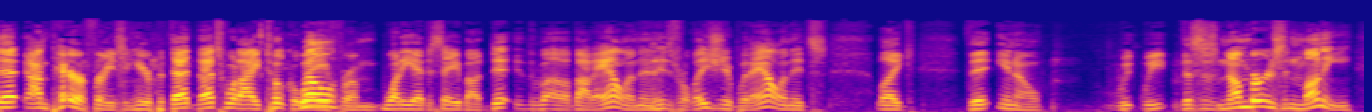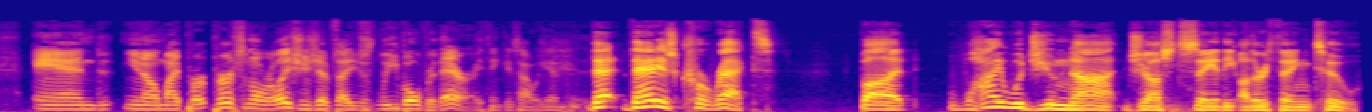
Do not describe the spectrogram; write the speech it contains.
that. I'm paraphrasing here, but that that's what I took away Well- from what he had to say about about Allen and his relationship with Allen. It's like that, you know we, we this is numbers and money and you know my per- personal relationships i just leave over there i think is how he ended it That that is correct, but why would you not just say the other thing too?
